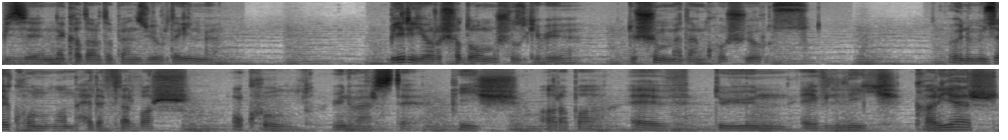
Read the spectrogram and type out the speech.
bize ne kadar da benziyor değil mi? Bir yarışa doğmuşuz gibi düşünmeden koşuyoruz. Önümüze konulan hedefler var. Okul, üniversite, iş, araba, ev, düğün, evlilik, kariyer,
